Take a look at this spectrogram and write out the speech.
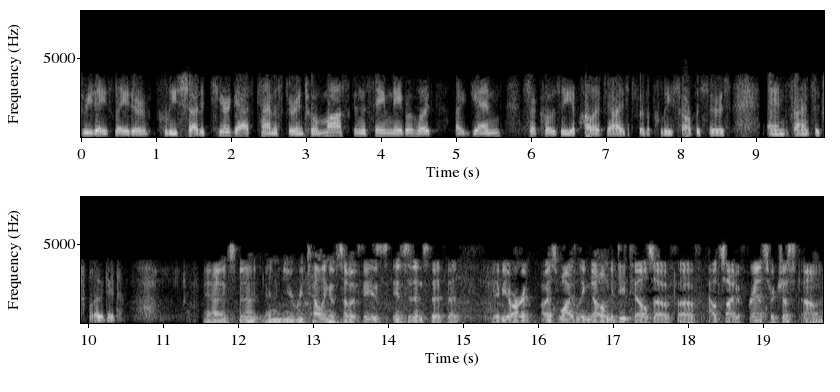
Three days later, police shot a tear gas canister into a mosque in the same neighborhood. Again, Sarkozy apologized for the police officers, and France exploded. Yeah, it's the and your retelling of some of these incidents that that maybe aren't as widely known. The details of, of outside of France are just um,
